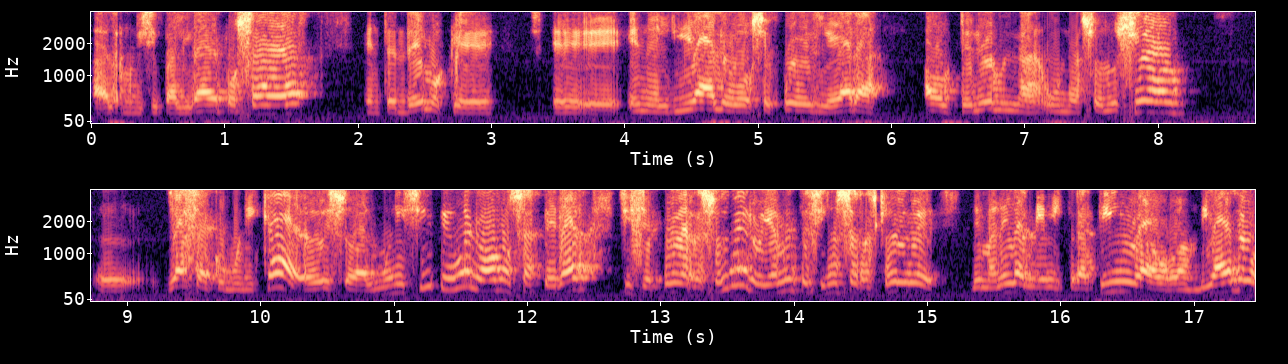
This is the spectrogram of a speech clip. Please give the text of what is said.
a la municipalidad de Posadas, entendemos que en el diálogo se puede llegar a, a obtener una, una solución. Eh, ya se ha comunicado eso al municipio y bueno, vamos a esperar si se puede resolver. Obviamente si no se resuelve de manera administrativa o en diálogo,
